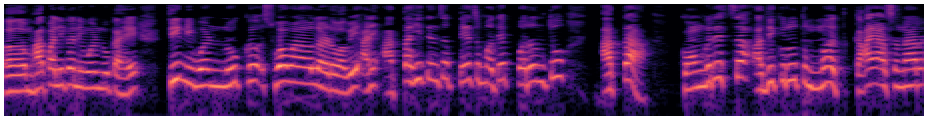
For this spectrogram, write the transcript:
महापालिका निवडणूक आहे ती निवडणूक स्वबळावर लढवावी. आणि आताही त्यांचं तेच मत आहे. परंतु आता काँग्रेसचं अधिकृत मत काय असणार?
